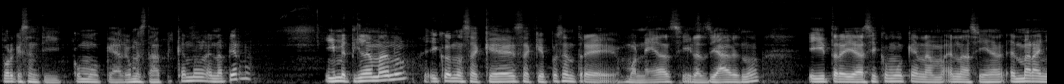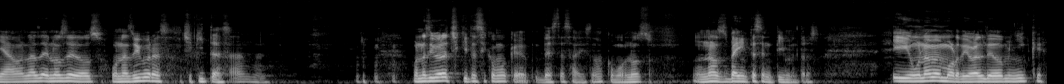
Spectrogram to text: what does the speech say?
porque sentí como que algo me estaba picando en la pierna. Y metí la mano y cuando saqué, saqué pues entre monedas y las llaves, ¿no? Y traía así como que en la, en la silla, enmarañado en, las, en los dedos, unas víboras chiquitas. Ándale. Unas víboras chiquitas así como que de este size, ¿no? Como unos, unos 20 centímetros. Y una me mordió el dedo meñique.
